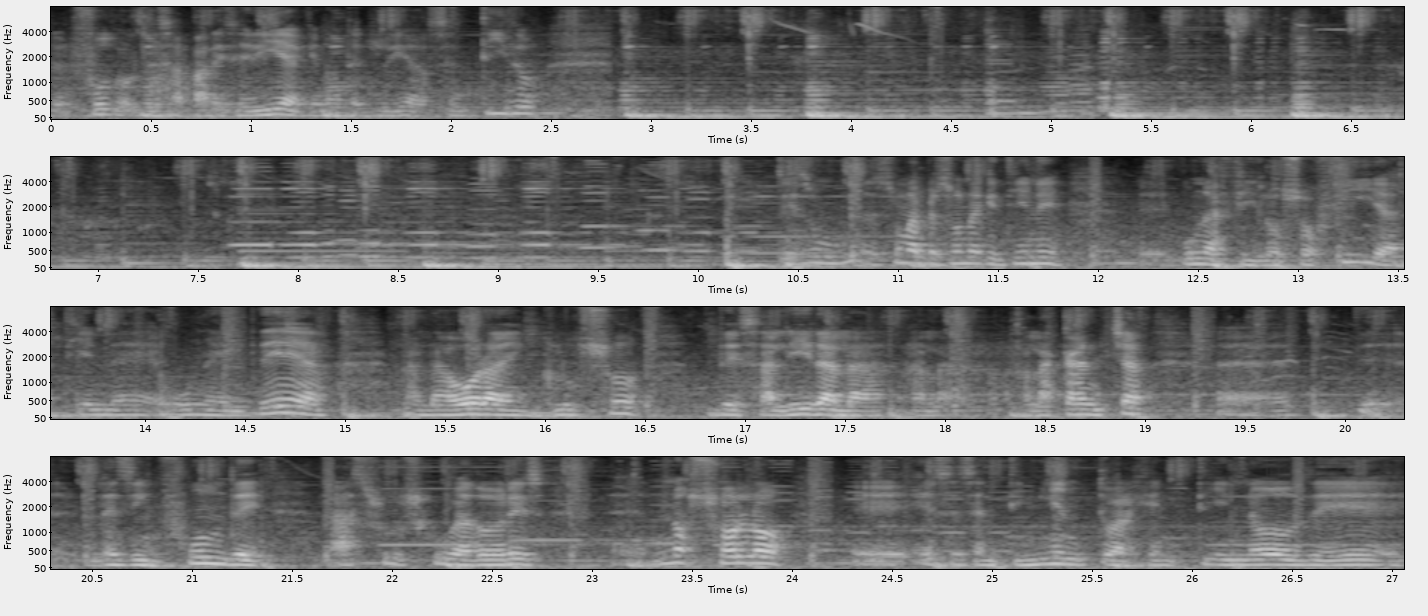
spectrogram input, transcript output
el fútbol desaparecería, que no tendría sentido. es una persona que tiene una filosofía, tiene una idea a la hora incluso de salir a la, a la, cancha, eh, les infunde a sus jugadores eh, no solo eh, ese sentimiento argentino de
